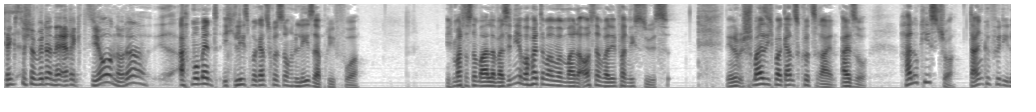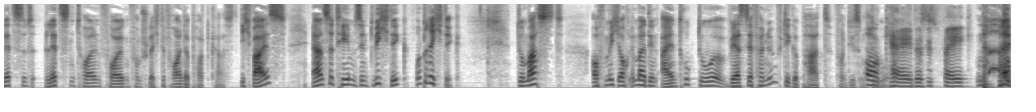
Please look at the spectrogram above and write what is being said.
kriegst du schon wieder eine Erektion, oder? Ach, Moment, ich lese mal ganz kurz noch einen Leserbrief vor. Ich mache das normalerweise nie, aber heute mal meine Ausnahme, weil den fand ich süß. Den schmeiße ich mal ganz kurz rein. Also, hallo Keystra, danke für die letzte, letzten tollen Folgen vom Schlechte Freunde Podcast. Ich weiß, ernste Themen sind wichtig und richtig. Du machst auf mich auch immer den Eindruck, du wärst der vernünftige Part von diesem Duo. Okay, das ist fake. Nein,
